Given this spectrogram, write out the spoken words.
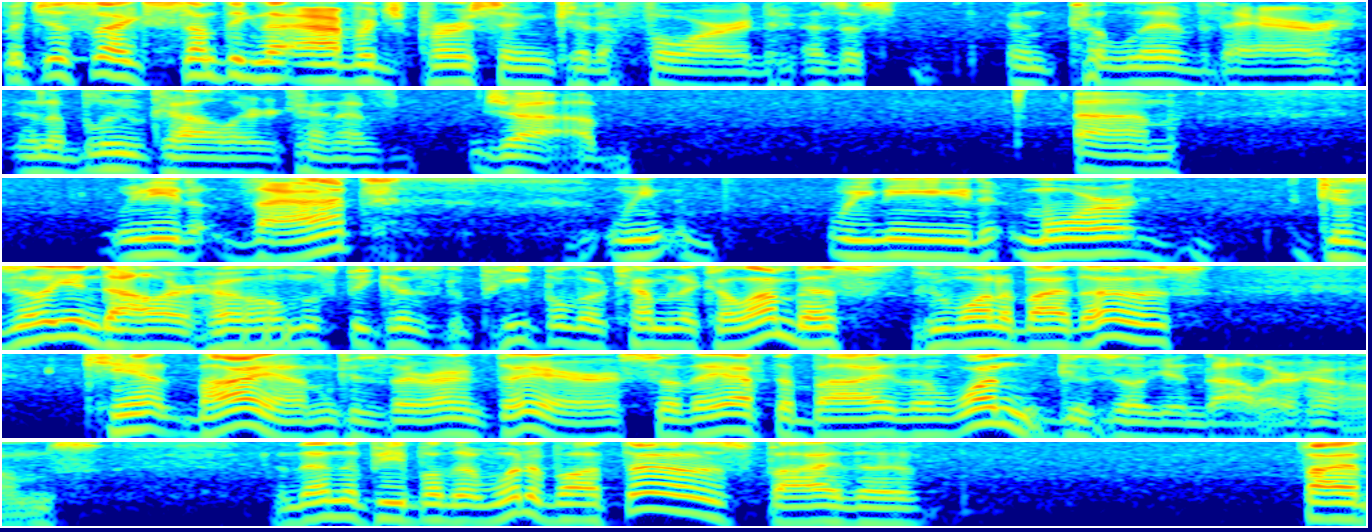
but just like something the average person could afford as a and to live there in a blue collar kind of job. Um, we need that. We we need more gazillion dollar homes because the people that come to Columbus who want to buy those can't buy them because they aren't there. So they have to buy the one gazillion dollar homes, and then the people that would have bought those buy the five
